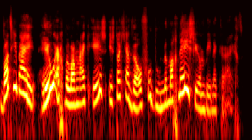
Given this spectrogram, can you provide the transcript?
Wat hierbij heel erg belangrijk is, is dat jij wel voldoende magnesium binnenkrijgt.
